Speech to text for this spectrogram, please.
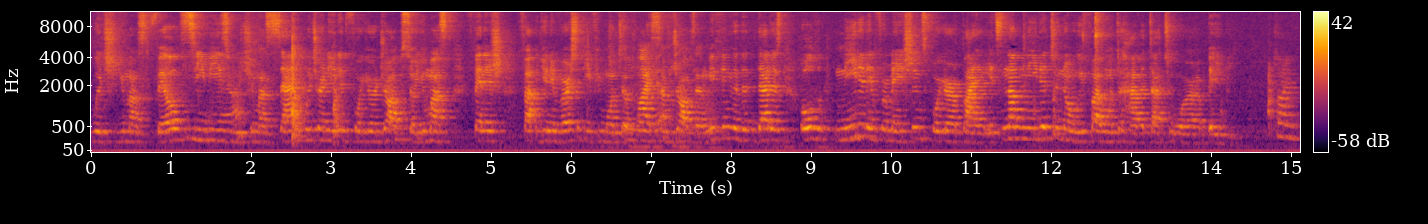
which you must fill, CVs Yeah. which you must send, which are needed for your job. So you must finish university if you want to mm-hmm. apply some jobs. And we think that that- that is all needed information for your applying. It's not needed to know if I want to have a tattoo or a baby. Time.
